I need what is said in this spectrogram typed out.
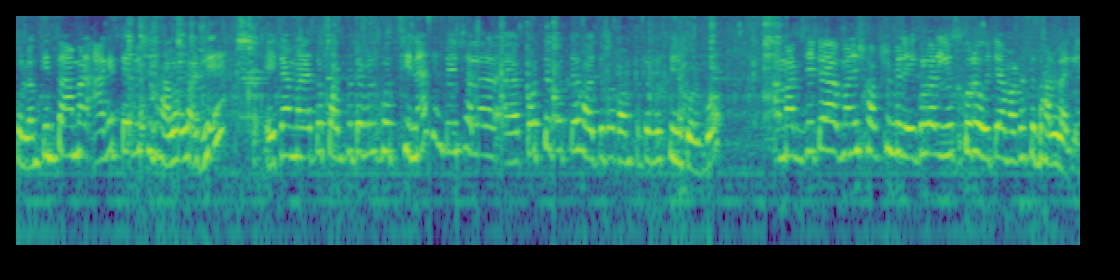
করলাম, কিন্তু আমার আগেরটা বেশি ভালো লাগে। এটা আমার এত কমফোর্টেবল হচ্ছি না, কিন্তু ইনশাল্লাহ করতে করতে হয়তো বা কমফোর্টেবল ফিল করব। আমার যেটা মানে সবসময় রেগুলার ইউজ করে, ওইটা আমার কাছে ভালো লাগে।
